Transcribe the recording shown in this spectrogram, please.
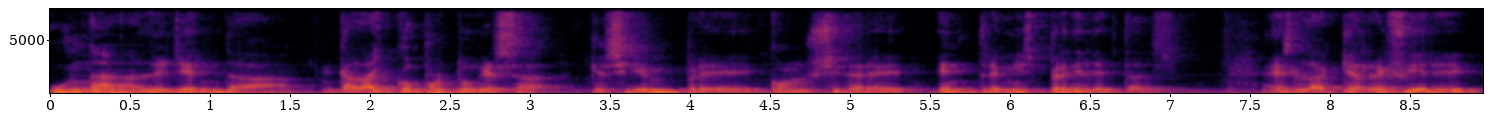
una leyenda galaico-portuguesa que siempre consideré entre mis predilectas es la que refiere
